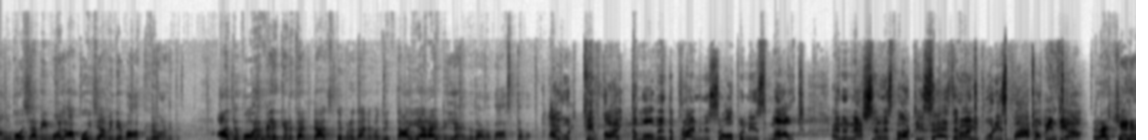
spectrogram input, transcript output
അങ്കോജ ബിമോൽ അക്കോയ്ജാമിന്റെ വാക്കുകളാണിത് അതുപോലും വിലക്കെടുക്കാൻ രാജ്യത്തെ പ്രധാനമന്ത്രി തയ്യാറായിട്ടില്ല എന്നതാണ് വാസ്തവം I would keep quiet the moment the Prime Minister opened his mouth and the Nationalist Party says that Manipur is part of India. റഷ്യയിലെ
